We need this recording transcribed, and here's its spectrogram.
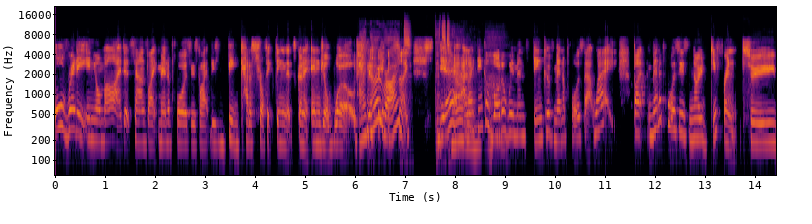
already in your mind, it sounds like menopause is like this big catastrophic thing that's going to end your world. I You know, right? like, yeah, and I think a lot of women think of menopause that way. But menopause is no different to,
